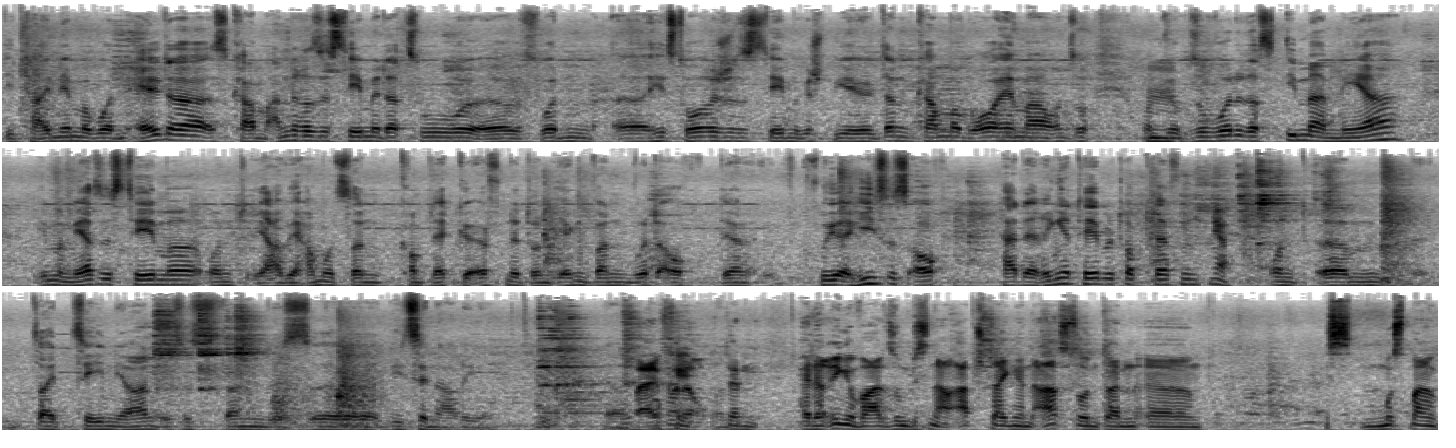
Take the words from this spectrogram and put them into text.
die Teilnehmer wurden älter, es kamen andere Systeme dazu, äh, es wurden äh, historische Systeme gespielt, dann kam Warhammer und so. Und so wurde das immer mehr. Immer mehr Systeme und ja, wir haben uns dann komplett geöffnet und irgendwann wurde auch der, früher hieß es auch Herr der Ringe Tabletop-Treffen Ja. und ähm, seit zehn Jahren ist es dann das, äh, die Szenario. Weil einfach Okay. auch dann Herr der Ringe war so ein bisschen am absteigenden Ast und dann äh, ist, muss, man,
